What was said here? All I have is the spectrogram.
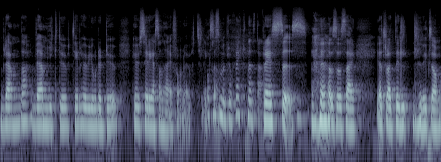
utbrända. Vem gick du till? Hur gjorde du? Hur ser resan härifrån ut? Liksom. Också som ett projekt nästan. Precis. alltså så här, jag tror att det liksom,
